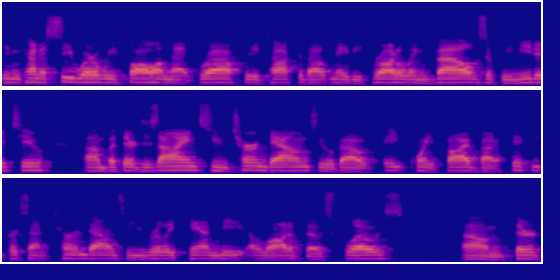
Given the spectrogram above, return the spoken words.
You can kind of see where we fall on that graph. We talked about maybe throttling valves if we needed to um, but they're designed to turn down to about 8.5, about a 50% turn down, so you really can meet a lot of those flows. Um, they're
